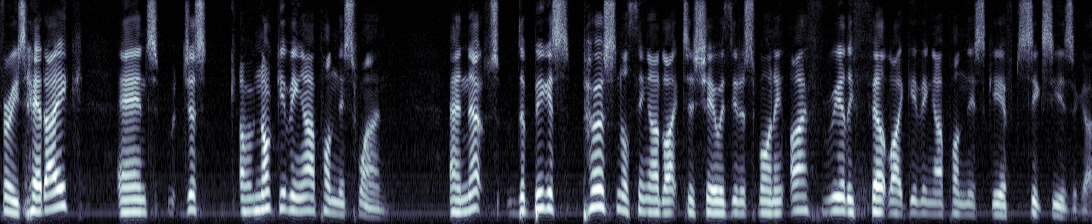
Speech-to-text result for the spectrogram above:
for his headache, and just I'm not giving up on this one. And that's the biggest personal thing I'd like to share with you this morning. I really felt like giving up on this gift six years ago.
